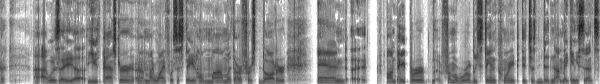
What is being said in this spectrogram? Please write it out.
I was a uh, youth pastor. Uh, my wife was a stay at home mom with our first daughter. And uh, on paper, from a worldly standpoint, it just did not make any sense.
